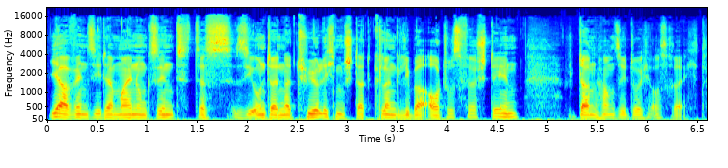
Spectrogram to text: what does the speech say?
Ja, wenn Sie der Meinung sind, dass Sie unter natürlichem Stadtklang lieber Autos verstehen, dann haben Sie durchaus recht.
